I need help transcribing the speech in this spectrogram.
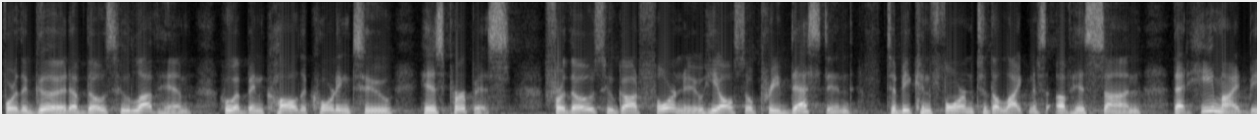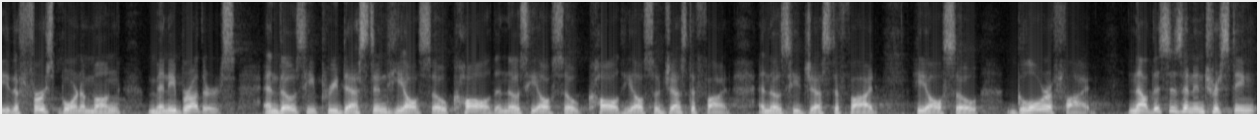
for the good of those who love Him, who have been called according to His purpose. For those who God foreknew, he also predestined to be conformed to the likeness of his Son, that he might be the firstborn among many brothers. And those he predestined, he also called. And those he also called, he also justified. And those he justified, he also glorified. Now, this is an interesting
